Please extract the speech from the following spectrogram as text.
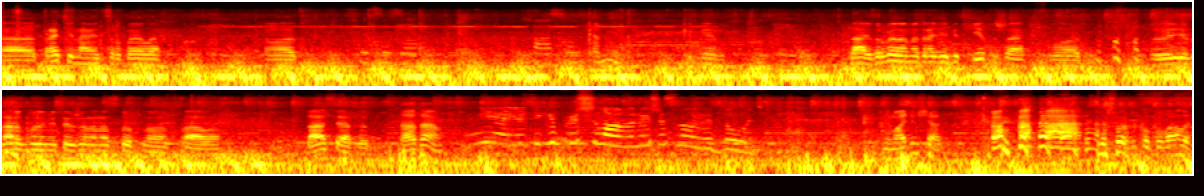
е, третій навіть зробили. От, Що це за хасл? Камін. Кабмін. Да, і зробили ми третій підхід вже. От. І зараз будемо йти вже на наступну вправу. Да, Сержик? Да-да. Ні, я тільки прийшла, вони вже знову йдуть. Нема дівчат? Ну що ж купували?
